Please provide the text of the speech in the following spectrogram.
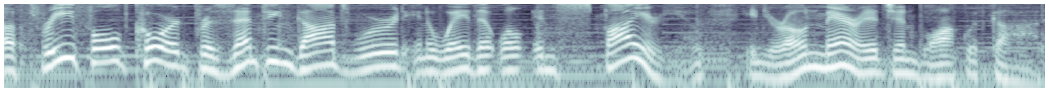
A threefold cord presenting God's Word in a way that will inspire you in your own marriage and walk with God.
